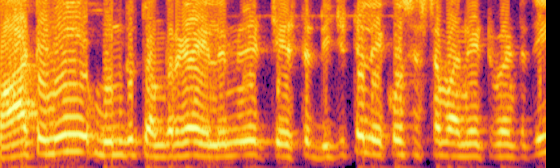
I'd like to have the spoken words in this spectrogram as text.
వాటిని ముందు తొందరగా ఎలిమినేట్ చేస్తే డిజిటల్ ఎకోసిస్టమ్ అనేటువంటిది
